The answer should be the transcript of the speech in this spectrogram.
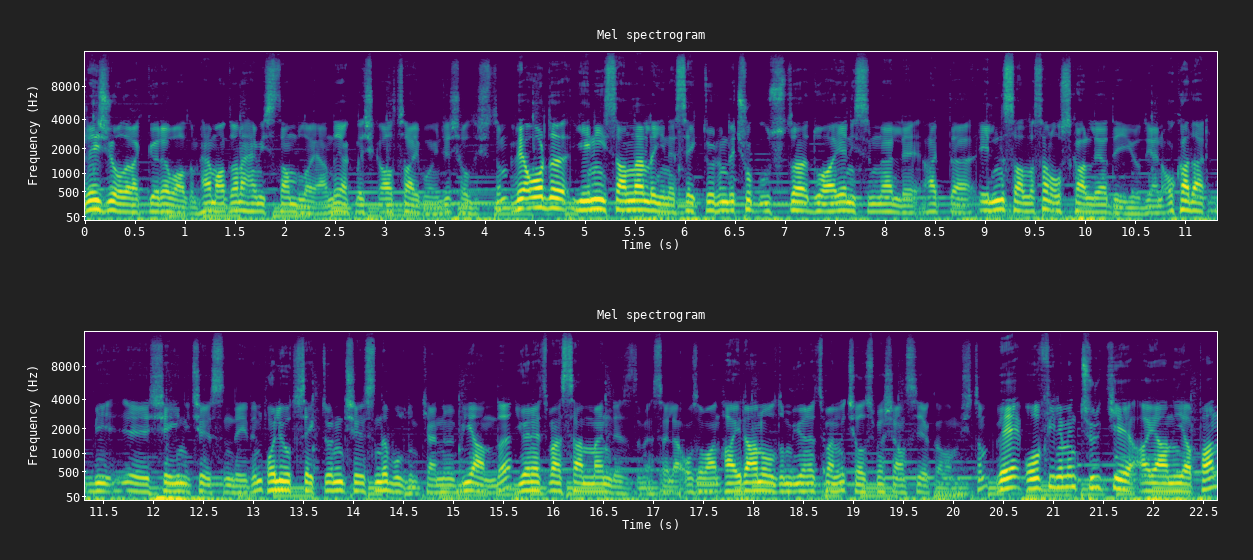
reji olarak görev aldım. Hem Adana hem İstanbul ayağında yaklaşık 6 ay boyunca çalıştım. Ve orada da yeni insanlarla yine sektöründe çok usta duayen isimlerle hatta elini sallasan Oscar'lıya değiyordu. Yani o kadar bir e, şeyin içerisindeydim. Hollywood sektörünün içerisinde buldum kendimi bir anda. Yönetmen Sam Mendes'di mesela. O zaman hayran olduğum bir yönetmenle çalışma şansı yakalamıştım. Ve o filmin Türkiye ayağını yapan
